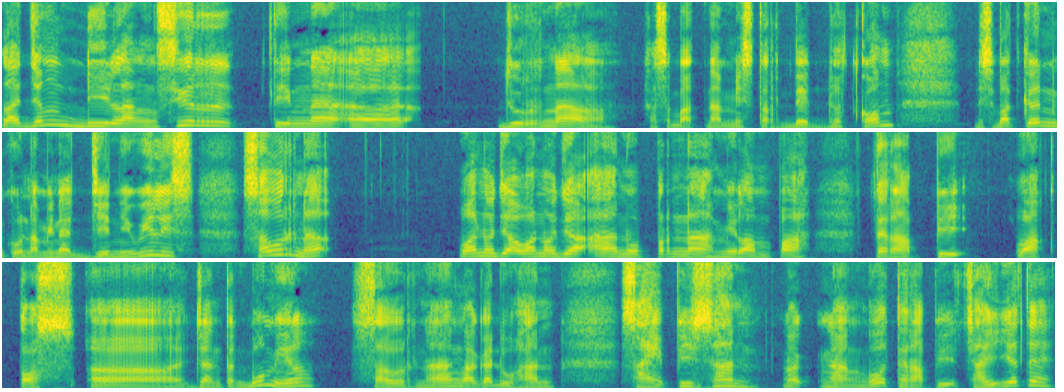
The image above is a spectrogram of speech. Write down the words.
Lajeng dilangsir tina eh, jurnal kasebatna mrdead.com disebabkan ku namina Jenny Willis. Sauna wanoja wanoja anu pernah milampah terapi waktu jantan bumil sauna ngagaduhan saya pisan nganggo terapi cair teh.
